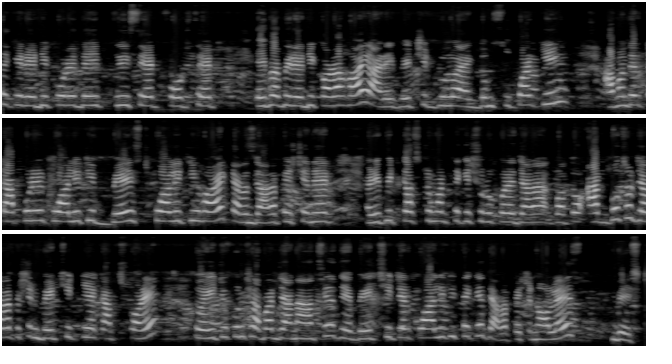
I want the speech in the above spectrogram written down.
থেকে রেডি করে দেই থ্রি সেট ফোর সেট এইভাবে রেডি করা হয়। আর এই বেডশিটগুলো একদম সুপার কিং আমাদের কাপড়ের কোয়ালিটি বেস্ট কোয়ালিটি হয়, কারণ যারা পেশেন্টের রিপিট কাস্টমার থেকে শুরু করে যারা গত আট বছর যারা পেশেন্ট বেডশিট নিয়ে কাজ করে, তো এইটুকুন সবার জানা আছে যে বেডশিটের কোয়ালিটি থেকে যারা পেশেন্ট অলওয়েজ বেস্ট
